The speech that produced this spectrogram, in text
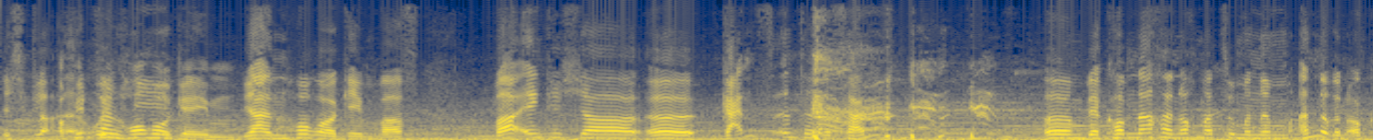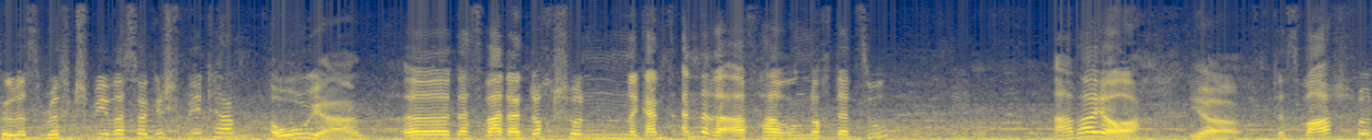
Ich glaub, Auf jeden Fall ein Horror-Game. Ja, ein Horror-Game war es. War eigentlich ja äh, ganz interessant. ähm, wir kommen nachher nochmal zu einem anderen Oculus Rift-Spiel, was wir gespielt haben. Oh ja. Äh, das war dann doch schon eine ganz andere Erfahrung noch dazu. Aber ja, Ja. das war schon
